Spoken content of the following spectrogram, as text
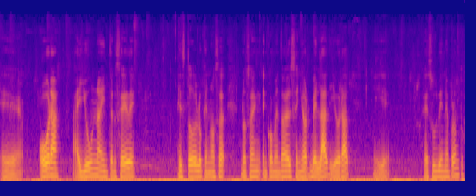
eh, ora, ayuna, intercede. Es todo lo que nos ha, nos ha encomendado el Señor. Velad y orad. Y eh, Jesús viene pronto.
